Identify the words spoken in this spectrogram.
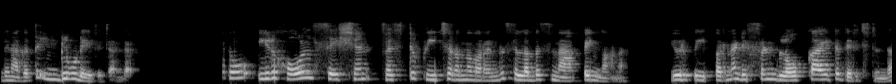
ഇതിനകത്ത് ഇൻക്ലൂഡ് ചെയ്തിട്ടുണ്ട്. സോ ഈ ഒരു ഹോൾ സെഷൻ ഫസ്റ്റ് ഫീച്ചർ എന്ന് പറയുന്നത് സിലബസ് മാപ്പിംഗ് ആണ്. ഈ ഒരു പേപ്പറിനെ ഡിഫറെന്റ് ബ്ലോക്ക് ആയിട്ട് തിരിച്ചിട്ടുണ്ട്.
